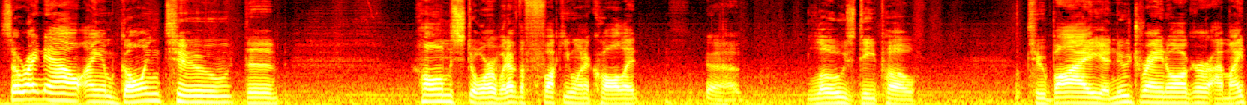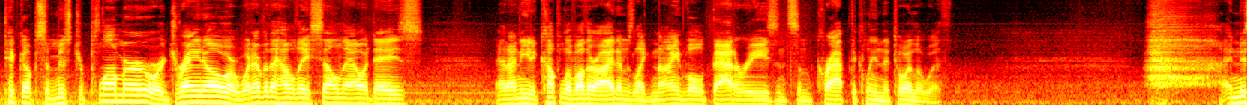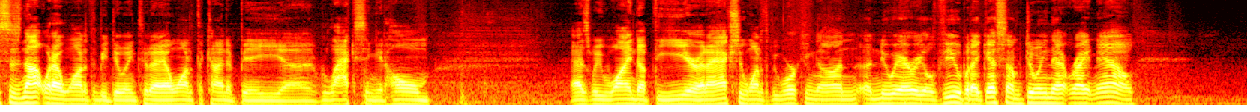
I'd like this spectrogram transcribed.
So right now I am going to the home store, whatever the fuck you want to call it, uh, Lowe's Depot, to buy a new drain auger. I might pick up some Mr. Plumber or Drano or whatever the hell they sell nowadays. And I need a couple of other items like 9 volt batteries and some crap to clean the toilet with. And this is not what I wanted to be doing today. I wanted to kind of be uh, relaxing at home as we wind up the year. And I actually wanted to be working on a new aerial view, but I guess I'm doing that right now.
